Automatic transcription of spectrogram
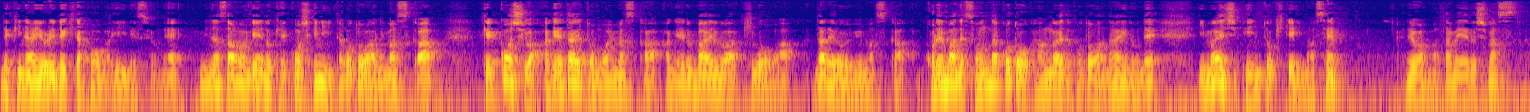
できないよりできた方がいいですよね。皆さんはゲイの結婚式に行ったことはありますか？結婚式は挙げたいと思いますか？挙げる場合は規模は誰を呼びますか？これまでそんなことを考えたことはないので、いまいちピンときていません。ではまたメールします。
